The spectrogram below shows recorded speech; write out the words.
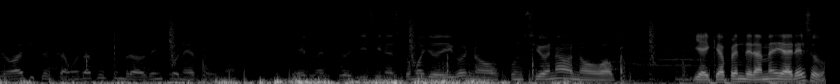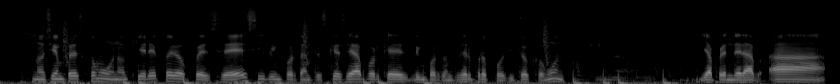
Lo básico, estamos acostumbrados a imponernos, ¿no? El nuestro, y si no es como yo digo, no funciona o no... Y hay que aprender a mediar eso. No siempre es como uno quiere, pero pues es, y lo importante es que sea porque lo importante es el propósito común. Y aprender a,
